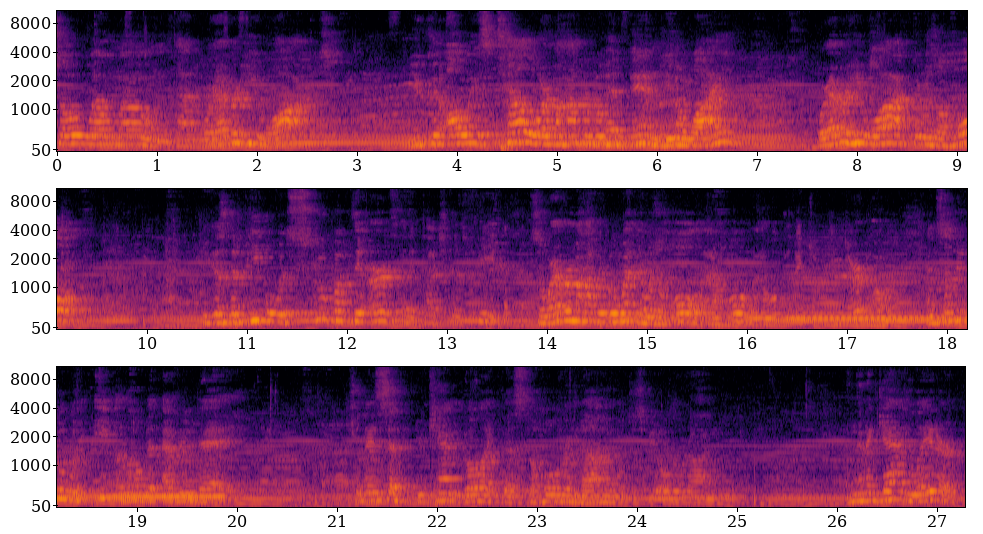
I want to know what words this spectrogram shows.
so well known that wherever he walked, you could always tell where Mahaprabhu had been. Do you know why? Wherever he walked, there was a hole. Because the people would scoop up the earth that had touched his feet. So wherever Mahaprabhu went, there was a hole and a hole and a hole. Picture was a dirt hole. And some people would eat a little bit every day. So they said, you can't go like this. The whole Vrindavan will just be overrun. And then again, later,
